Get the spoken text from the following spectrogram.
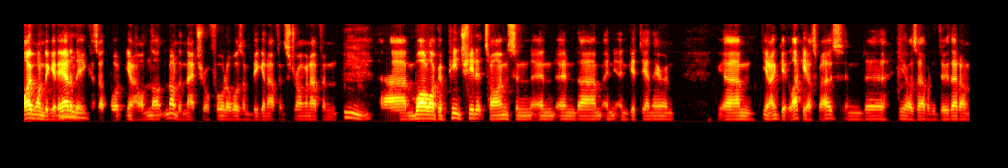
I, wanted to get out of there because mm. I thought you know I'm not not a natural forward. I wasn't big enough and strong enough, and mm. um, while I could pinch hit at times and and and um, and, and get down there and um, you know, get lucky, I suppose. And uh, yeah, I was able to do that on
